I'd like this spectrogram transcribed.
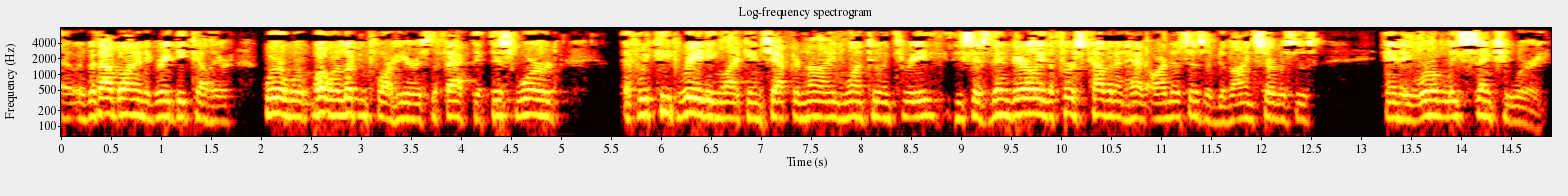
uh, without going into great detail here, we're, what we're looking for here is the fact that this word if we keep reading like in chapter 9, 1, 2, and 3, he says, Then verily the first covenant had ordinances of divine services and a worldly sanctuary.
